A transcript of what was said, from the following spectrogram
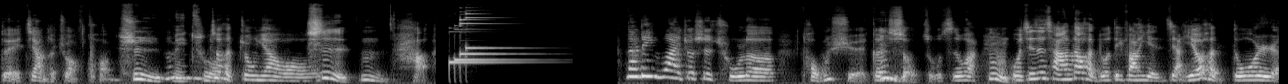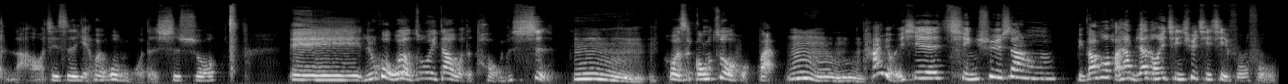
对，这样的状况是没错，这很重要哦。是，嗯，好。那另外就是除了同学跟手足之外，嗯，我其实常常到很多地方演讲，也有很多人啦，哦，其实也会问我的是说，诶，如果我有注意到我的同事，嗯，或者是工作伙伴，嗯嗯嗯，他有一些情绪上，比方说好像比较容易情绪起起伏伏，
